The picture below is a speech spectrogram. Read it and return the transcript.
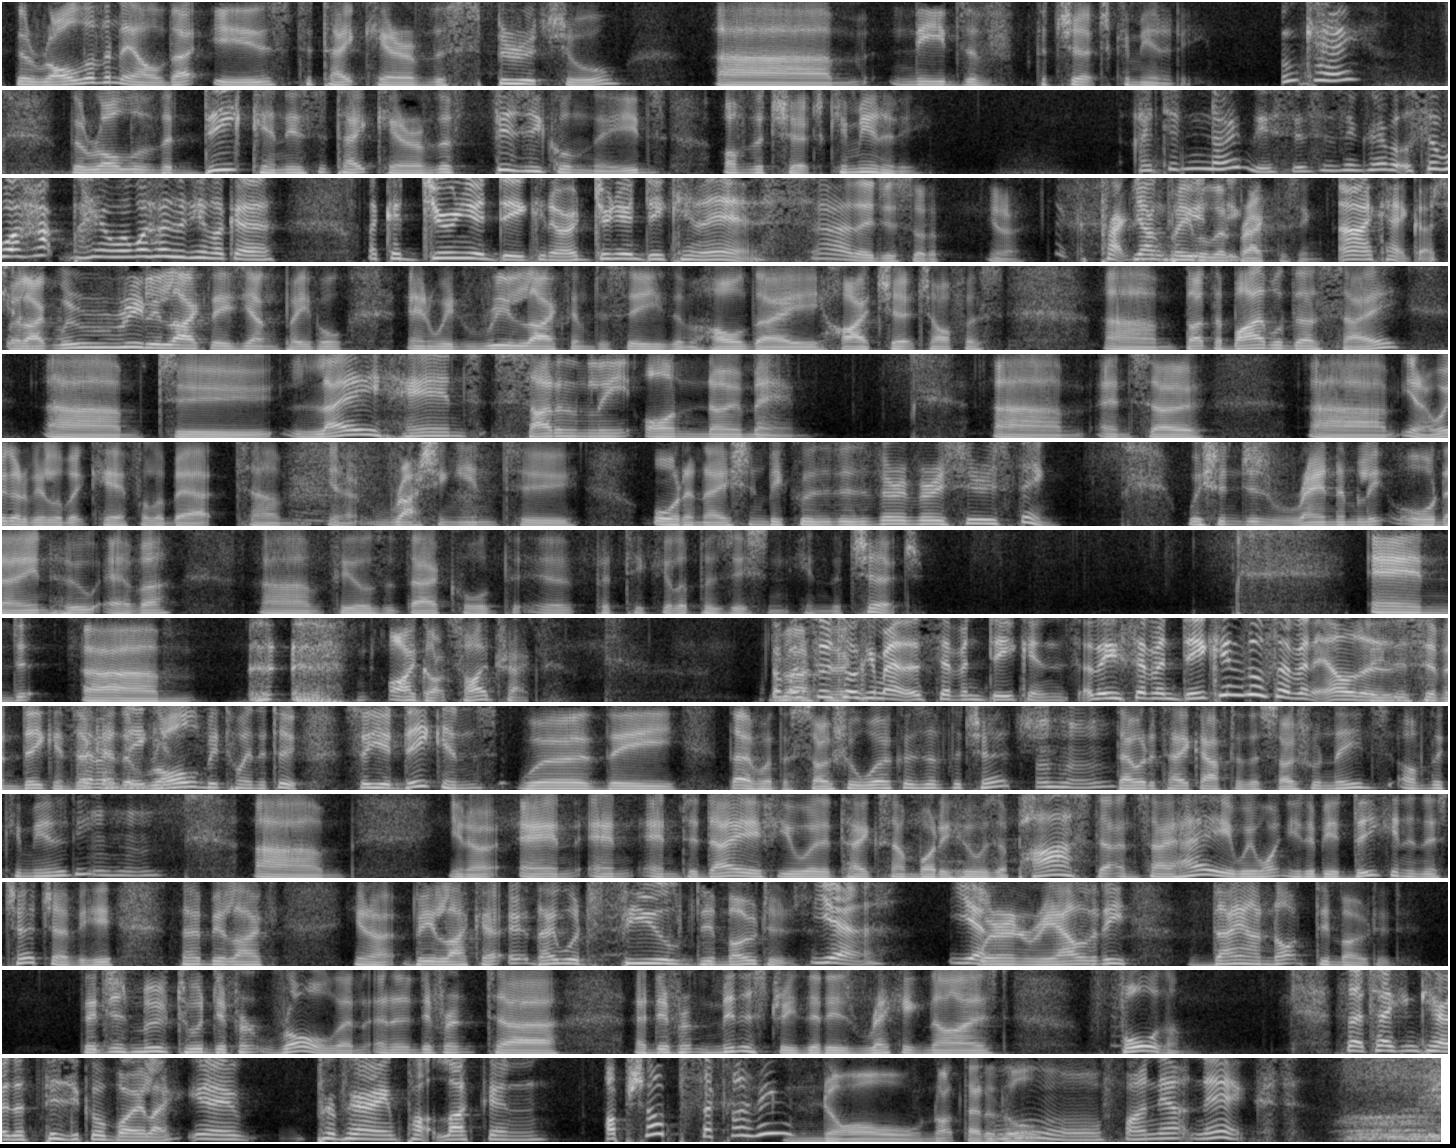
the role of an elder is to take care of the spiritual um, needs of the church community. Okay. The role of the deacon is to take care of the physical needs of the church community. I didn't know this. This is incredible. So what what happens if you have like a like a junior deacon or a junior deaconess? Ah, they're just sort of, you know, practicing young to be a people that are practicing. Ah, Okay, gotcha. We're like, we really like these young people and we'd really like them to see them hold a high church office. Um, but the Bible does say um, to lay hands suddenly on no man. Um, and so, um, you know, we've got to be a little bit careful about, um, you know, rushing into ordination because it is a very, very serious thing. We shouldn't just randomly ordain whoever um, feels that they're called to a particular position in the church. And um, I got sidetracked. but we're still talking about the seven deacons. Are these seven deacons or seven elders? These are seven deacons. Seven okay, the role between the two. So your deacons were the they were the social workers of the church. mm-hmm. They were to take after the social needs of the community. Mm-hmm. Um, You know, and, and, and today, if you were to take somebody who was a pastor and say, "Hey, we want you to be a deacon in this church over here," they'd be like, you know, be like a, they would feel demoted. Yeah. Yeah. Where in reality, they are not demoted. They just moved to a different role and, and a different uh, a different ministry that is recognized for them. so taking care of the physical body, like, you know, preparing potluck and op shops, that kind of thing? No, not that at all. Oh, find out next. You're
